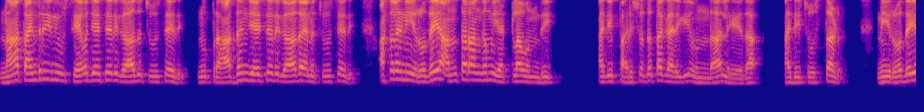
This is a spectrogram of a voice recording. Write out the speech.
నా తండ్రి నువ్వు సేవ చేసేది కాదు చూసేది. నువ్వు ప్రార్థన చేసేది కాదు ఆయన చూసేది. అసలు నీ హృదయ అంతరంగం ఎట్లా ఉంది? అది పరిశుద్ధత కలిగి ఉందా లేదా? అది చూస్తాడు. నీ హృదయ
